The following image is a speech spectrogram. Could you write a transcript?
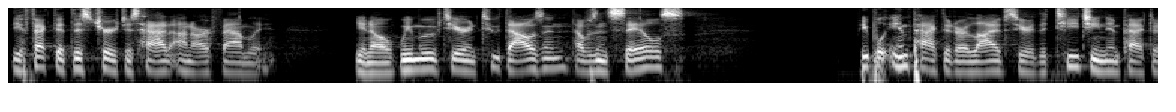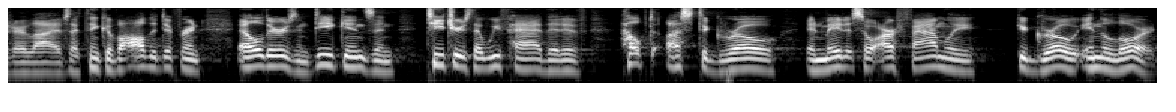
the effect that this church has had on our family. You know, we moved here in 2000. I was in sales. People impacted our lives here. The teaching impacted our lives. I think of all the different elders and deacons and teachers that we've had that have helped us to grow and made it so our family could grow in the Lord.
